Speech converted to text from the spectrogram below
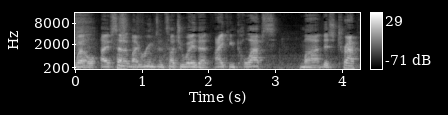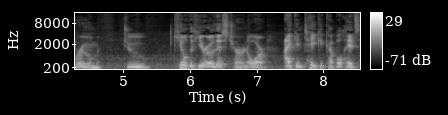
Well, I've set up my rooms in such a way that I can collapse my this trap room to kill the hero this turn, or I can take a couple hits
